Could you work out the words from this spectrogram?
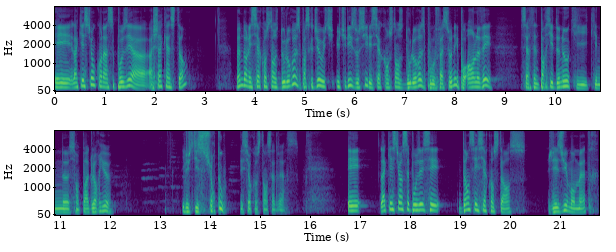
Et la question qu'on a à se poser à, chaque instant, même dans les circonstances douloureuses, parce que Dieu utilise aussi les circonstances douloureuses pour nous façonner, pour enlever certaines parties de nous qui, qui ne sont pas glorieux. Il utilise surtout les circonstances adverses. Et la question à se poser, c'est, dans ces circonstances, Jésus, mon maître,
